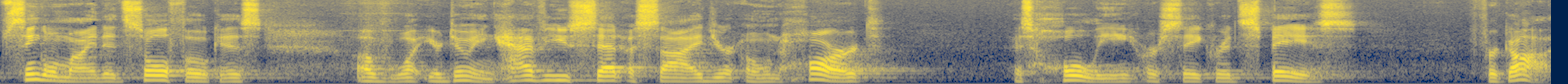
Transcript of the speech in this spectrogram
single minded, sole focus of what you're doing. Have you set aside your own heart as holy or sacred space? for God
